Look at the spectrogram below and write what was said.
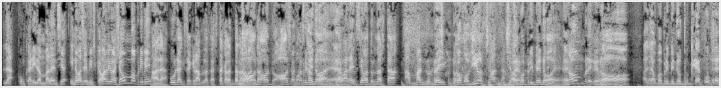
la conqueriren València i no va ser fins que va arribar Jaume I, Ara. un execrable que està calentant a la No, banda, no, no, Jaume I no, eh? Que València va tornar a estar en mans d'un rei no. com Dios manda. Jaume I no, eh? Hombre, que no. No, el Jaume I ni el toquem, eh?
